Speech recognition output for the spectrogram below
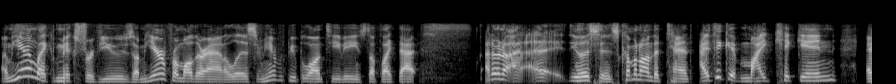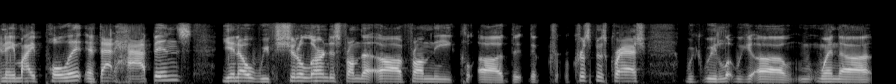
I'm hearing like mixed reviews. I'm hearing from other analysts. I'm hearing from people on TV and stuff like that. I don't know. I, I, listen, it's coming on the 10th. I think it might kick in and they might pull it. And if that happens, you know, we should have learned this from the uh, from the, uh, the, the Christmas crash. We, we, we uh, when uh,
